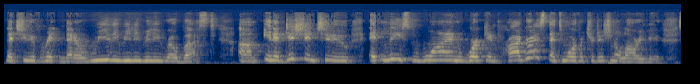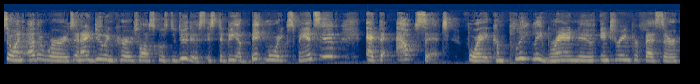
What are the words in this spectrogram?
that you have written that are really, really, really robust. Um, in addition to at least one work in progress that's more of a traditional law review. So in other words, and I do encourage law schools to do this, is to be a bit more expansive at the outset for a completely brand new entering professor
